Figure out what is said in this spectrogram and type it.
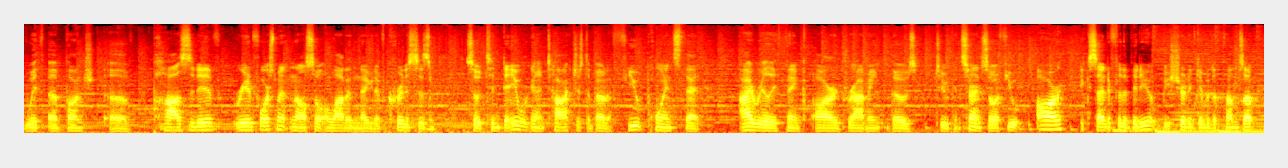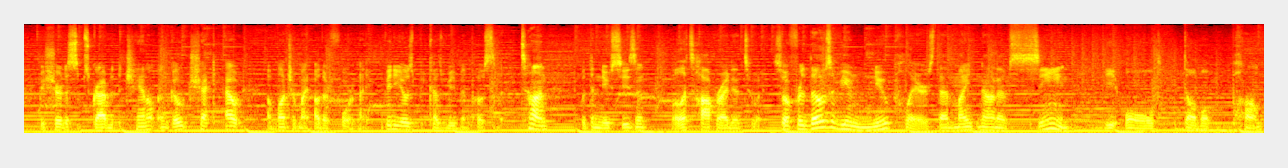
with a bunch of positive reinforcement and also a lot of negative criticism. So today we're going to talk just about a few points that I really think are driving those two concerns. So if you are excited for the video, be sure to give it a thumbs up, be sure to subscribe to the channel, and go check out a bunch of my other Fortnite videos because we've been posting a ton with the new season. Well, let's hop right into it. So for those of you new players that might not have seen the old double pump,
